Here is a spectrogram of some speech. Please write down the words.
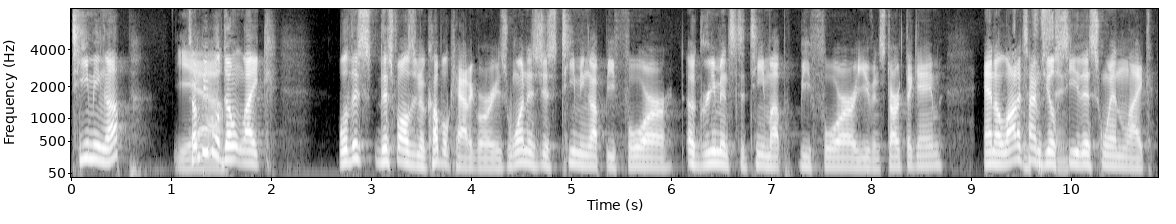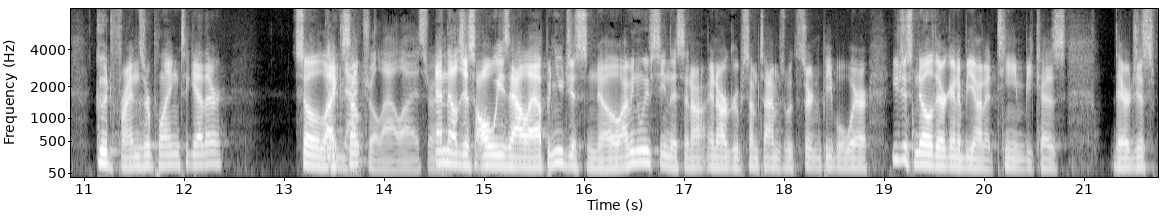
teaming up. yeah. Some people don't like. Well, this this falls into a couple categories. One is just teaming up before agreements to team up before you even start the game, and a lot of times you'll see this when like good friends are playing together. So They're like some, natural allies, right? and they'll just always ally up, and you just know. I mean, we've seen this in our in our group sometimes with certain people where you just know they're going to be on a team because they're just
